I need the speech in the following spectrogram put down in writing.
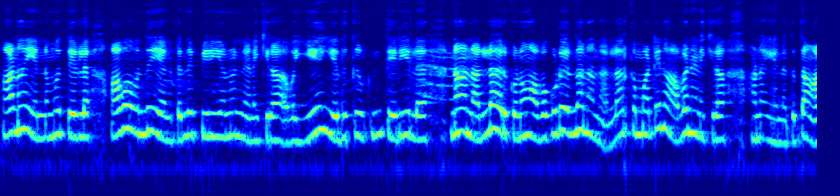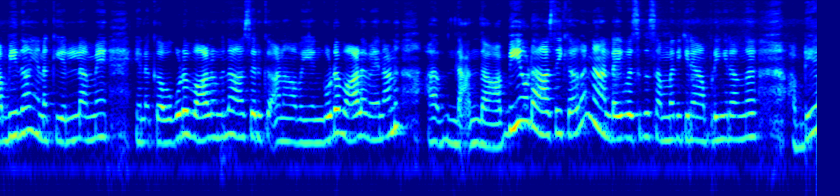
ஆனால் என்னமோ தெரியல. அவள் வந்து என்கிட்ட இருந்து பிரியணும்னு நினைக்கிறா. அவள் ஏன் எதுக்குன்னு தெரியல. நான் நல்லா இருக்கணும். அவள் கூட இருந்தால் நான் நல்லா இருக்க மாட்டேன்னு அவள் நினைக்கிறா. ஆனால் எனக்கு தான் அபி தான் எனக்கு எல்லாமே. எனக்கு அவள் கூட வாழணும்னு தான் ஆசை இருக்குது ஆனால் அவள் என் கூட வாழ வேணான்னு அந்த அந்த அபியோட ஆசைக்காக நான் டைவர்ஸுக்கு சம்மதிக்கிறேன் அப்படிங்கிறாங்க. அப்படியே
